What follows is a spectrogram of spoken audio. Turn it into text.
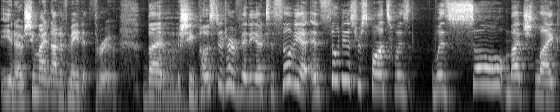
you know, she might not have made it through. But mm. she posted her video to Silvia, and Silvia's response was was so much like,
